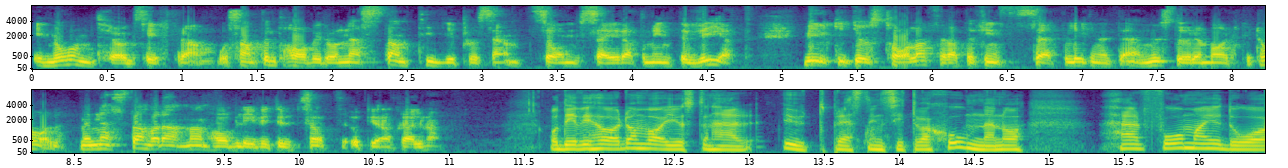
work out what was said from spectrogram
enormt hög siffra. Och samtidigt har vi då nästan 10% som säger att de inte vet. Vilket just talar för att det finns säkerligen ett ännu större mörkertal. Men nästan varannan har blivit utsatt, uppger de själva. Och det vi hörde om var just den här utpressningssituationen. Och här får man ju då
